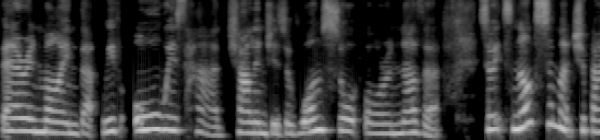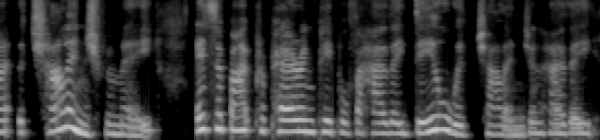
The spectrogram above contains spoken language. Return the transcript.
bear in mind that we've always had challenges of one sort or another. So it's not so much about the challenge for me, it's about preparing people for how they deal with challenge and how they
